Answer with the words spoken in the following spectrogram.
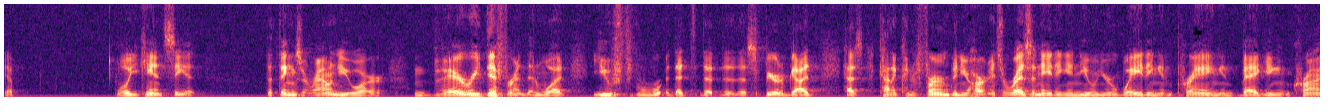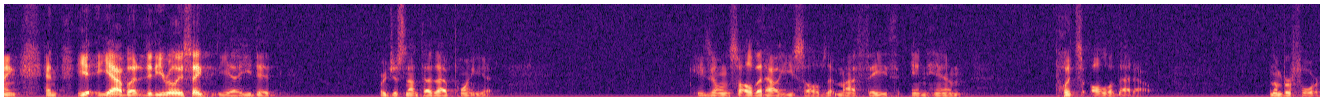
Yep. Well, you can't see it. The things around you are very different than what you that, that the, the spirit of god has kind of confirmed in your heart. It's resonating in you and you're waiting and praying and begging and crying. And yeah but did he really say yeah he did. We're just not at that point yet. He's going to solve it how he solves it. My faith in him puts all of that out. Number four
